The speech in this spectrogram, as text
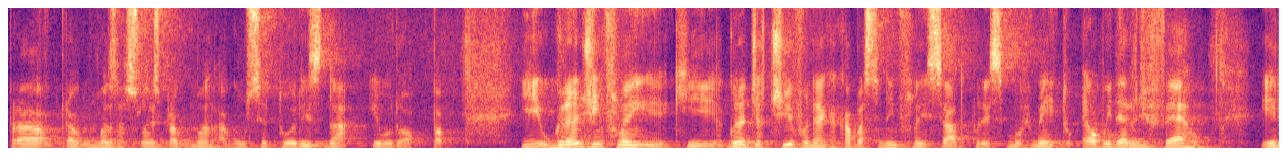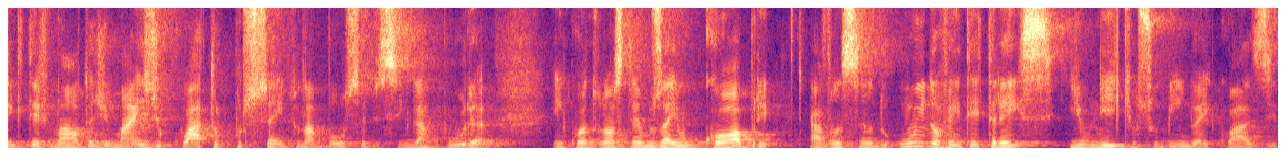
para algumas ações, para alguns setores na Europa. E o grande, que, o grande ativo né, que acaba sendo influenciado por esse movimento é o minério de ferro, ele que teve uma alta de mais de 4% na Bolsa de Singapura, enquanto nós temos aí o cobre avançando 1,93 e o níquel subindo aí quase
